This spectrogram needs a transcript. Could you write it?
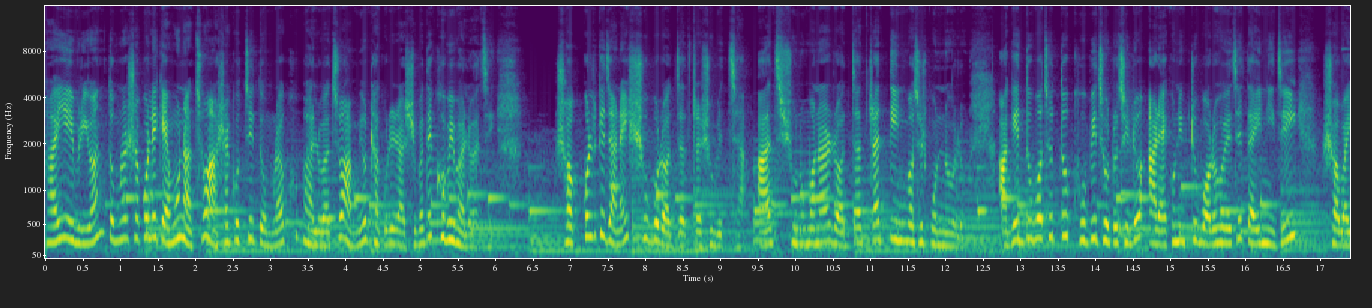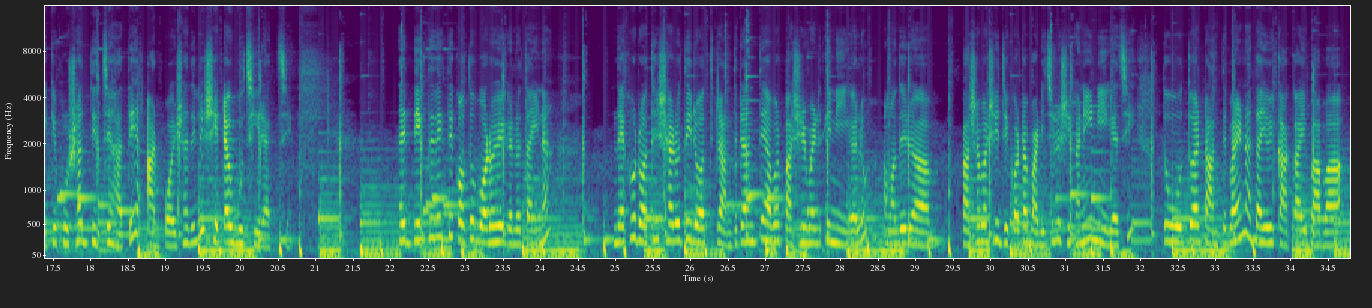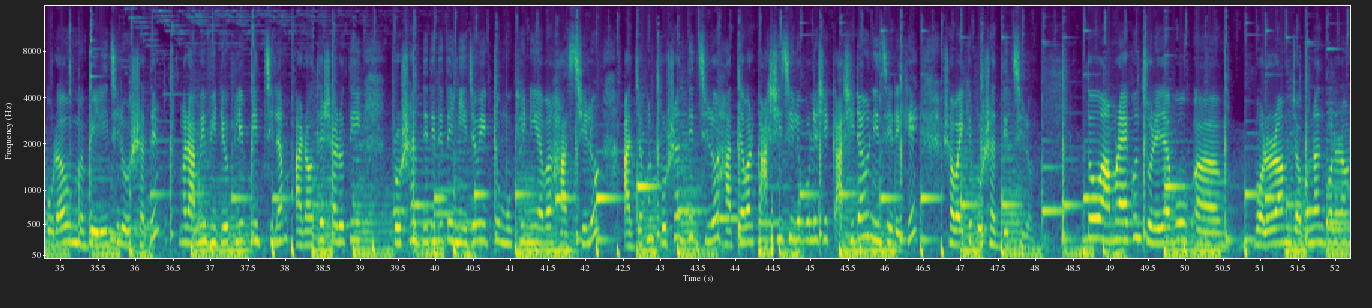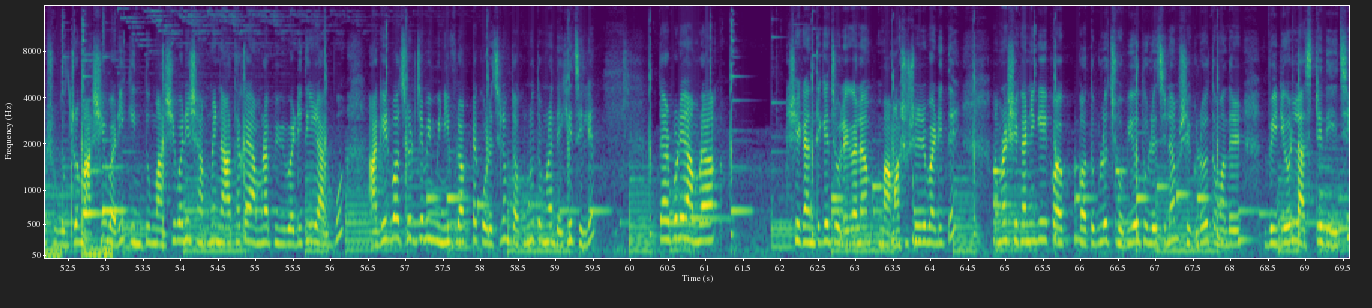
Hi everyone তোমরা সকলে কেমন আছো? আশা করছি তোমরা খুব ভালো আছো। আমিও ঠাকুরের আশীর্বাদে খুবই ভালো আছি। সকলকে জানাই শুভ রথযাত্রার শুভেচ্ছা। আজ সুনুমনার রথযাত্রায় তিন বছর পূর্ণ হলো। আগের দু বছর তো খুবই ছোট ছিল, আর এখন একটু বড় হয়েছে, তাই নিজেই সবাইকে প্রসাদ দিচ্ছে হাতে, আর পয়সা দিলে সেটাও গুছিয়ে রাখছে। তাই দেখতে দেখতে কত বড় হয়ে গেল, তাই না? দেখো, রথের সারথি রথ টানতে টানতে আবার পাশের বাড়িতে নিয়ে গেল। আমাদের পাশাপাশি যে কটা বাড়ি ছিল সেখানেই নিয়ে গেছি। তো ও তো আর টানতে পারে না, তাই ওই কাকাই, বাবা ওরাও বেরিয়েছিল ওর সাথে। আর আমি ভিডিও ক্লিপ নিচ্ছিলাম আর রথের সারথি প্রসাদ দিতে দিতে নিজেও একটু মুখে নিয়ে আবার হাসছিল। আর যখন প্রসাদ দিচ্ছিল, হাতে আবার কাশি ছিল বলে সেই কাশিটাও নিচে রেখে সবাইকে প্রসাদ দিচ্ছিল। তো আমরা এখন চলে যাব বলরাম, জগন্নাথ বলরাম সমুদ্র মাসির বাড়ি কিন্তু মাসির বাড়ির সামনে না থাকায় আমরা পিবি বাড়িতেই রাখব। আগের বছর যে আমি মিনি ব্লগটা করেছিলাম, তখনও তোমরা দেখেছিলে। তারপরে আমরা সেখান থেকে চলে গেলাম মামা শ্বশুরের বাড়িতে। আমরা সেখানে গিয়ে কতগুলো ছবিও তুলেছিলাম, সেগুলো তোমাদের ভিডিওর লাস্টে দিয়েছি।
